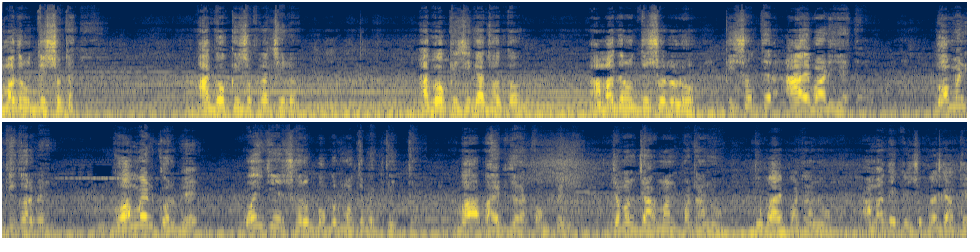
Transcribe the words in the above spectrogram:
আমাদের উদ্দেশ্যটা কি? আগেও কৃষকরা ছিল, আগেও কৃষিকাজ হতো। আমাদের উদ্দেশ্য হলো কৃষকদের আয় বাড়িয়ে দাও গভর্নমেন্ট কি করবে? গভর্নমেন্ট করবে ওই যে সৌরভবাবুর মতো ব্যক্তিত্ব বা বাইরে যারা কোম্পানি যেমন জার্মান পাঠানো, দুবাই পাঠানো, আমাদের কৃষকরা যাতে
